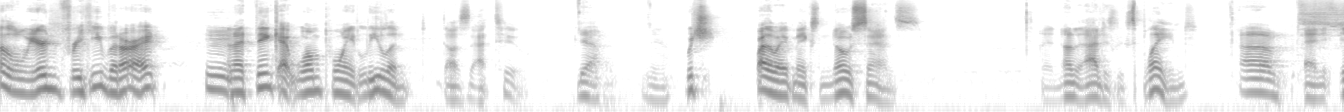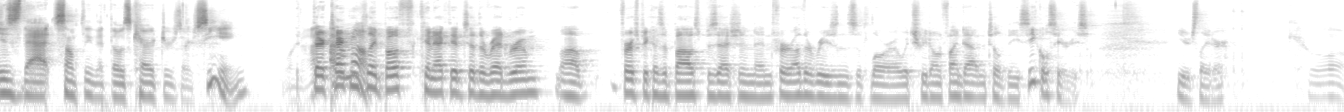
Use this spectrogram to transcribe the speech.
was a little weird, and freaky, but all right. Mm. And I think at one point Leland does that too, yeah, yeah. which, by the way, makes no sense, and none of that is explained. Um, And is that something that those characters are seeing? Or not? they're I don't know. technically both connected to the Red Room. Uh, first because of Bob's possession, and for other reasons with Laura, which we don't find out until the sequel series years later. cool.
